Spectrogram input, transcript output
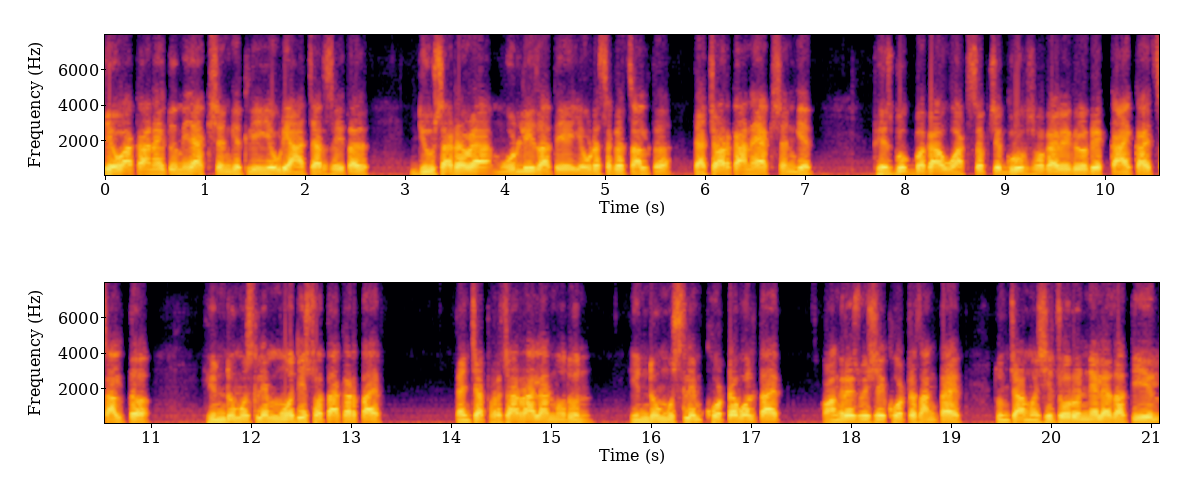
तेव्हा का नाही तुम्ही ॲक्शन घेतली? एवढी आचारसंहिता दिवसाढवळ्या मोडली जाते एवढं सगळं चालतं. त्याच्यावर का नाही ॲक्शन घेत? फेसबुक बघा व्हॉट्सअपचे ग्रुप्स बघा वेगवेगळे काय काय चालतं. हिंदू मुस्लिम मोदी स्वतः करतायत त्यांच्या प्रचार राल्यांमधून हिंदू मुस्लिम खोटं बोलतायत. काँग्रेसविषयी खोटं सांगतायत. तुमच्या म्हशी चोरून नेल्या जातील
